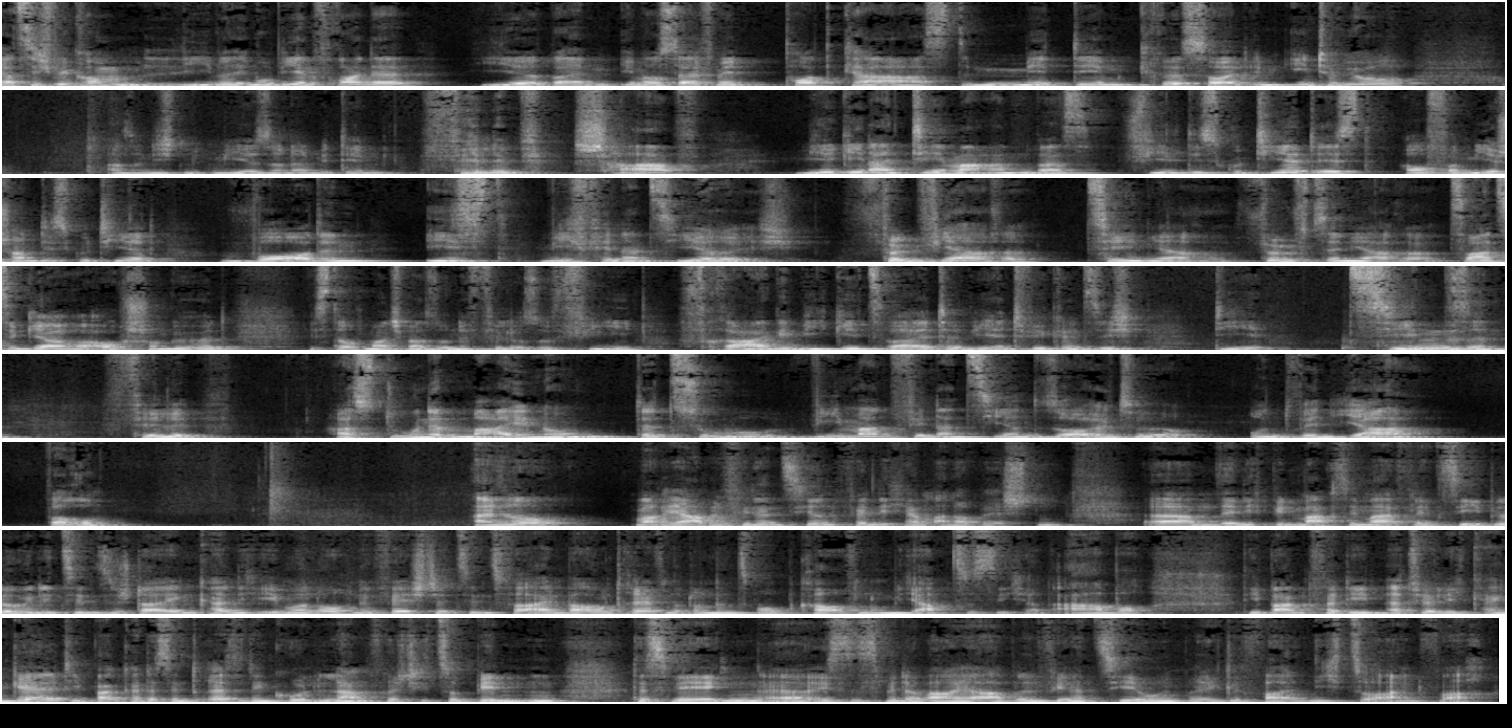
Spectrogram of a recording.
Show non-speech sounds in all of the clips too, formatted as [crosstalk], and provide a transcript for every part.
Herzlich willkommen, liebe Immobilienfreunde, hier beim Immo Selfmade Podcast mit dem Chris heute im Interview. Also nicht mit mir, sondern mit dem [laughs] Philipp Scharf. Wir gehen ein Thema an, was viel diskutiert ist, auch von mir schon diskutiert worden ist. Wie finanziere ich? Fünf Jahre, zehn Jahre, 15 Jahre, 20 Jahre auch schon gehört, ist auch manchmal so eine Philosophiefrage. Wie geht's weiter? Wie entwickeln sich die Zinsen. Philipp, hast du eine Meinung dazu, wie man finanzieren sollte? Und wenn ja, warum? Also variabel finanzieren fände ich am allerbesten. Ähm, denn ich bin maximal flexibel und wenn die Zinsen steigen, kann ich immer noch eine feste Zinsvereinbarung treffen oder einen Swap kaufen, um mich abzusichern. Aber die Bank verdient natürlich kein Geld. Die Bank hat das Interesse, den Kunden langfristig zu binden. Deswegen äh, ist es mit der variablen Finanzierung im Regelfall nicht so einfach.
